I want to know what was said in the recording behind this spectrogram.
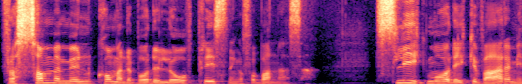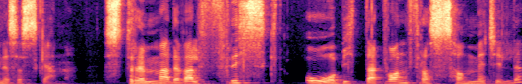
Fra samme munn kommer det både lovprisning og forbannelse. Slik må det ikke være, mine søsken strømmer det vel friskt og bittert vann fra samme kilde?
